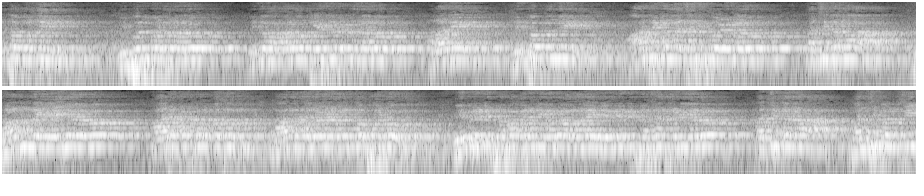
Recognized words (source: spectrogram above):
ఎంతోమంది ఇబ్బంది పడుతున్నారు ఎన్నో అక్రమ కేసులు పెడుతున్నారు అలానే ఎంతో మంది ఆర్థికంగా చిరిగిపోయి ఉన్నారు ఖచ్చితంగా రానున్న ఏరియాలో కార్యకర్తల కోసం నారా చంద్రబాబు గారితో పాటు వేమిరెడ్డి ప్రభాకర్ రెడ్డి గారు అలానే వేమిరెడ్డి ప్రశాంత్ రెడ్డి గారు ఖచ్చితంగా మంచి మంచి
